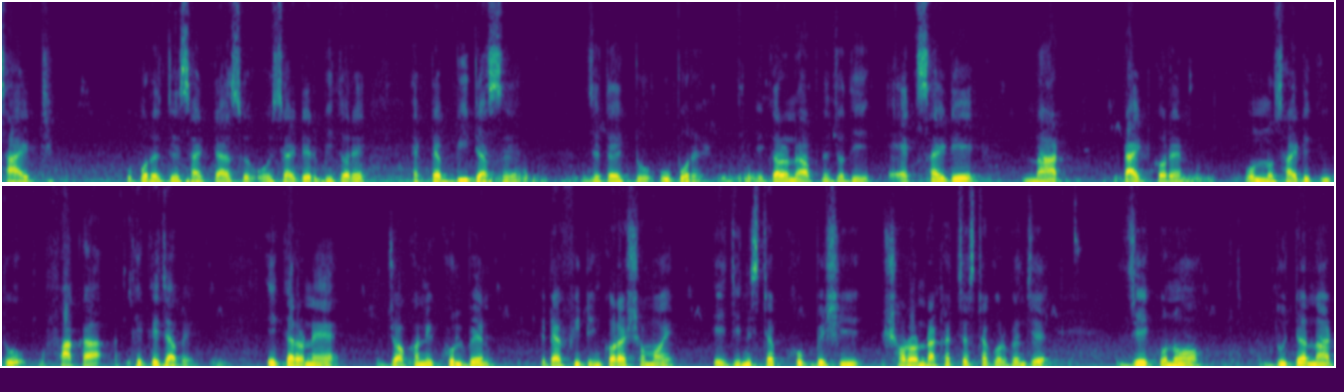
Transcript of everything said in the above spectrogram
সাইড, উপরের যে সাইডটা আছে, ওই সাইডের ভিতরে একটা বিট আছে। যেটা একটু উপরে। এই কারণে আপনি যদি এক সাইডে নাট টাইট করেন, অন্য সাইডে কিন্তু ফাঁকা থেকে যাবে। এই কারণে যখনই খুলবেন, এটা ফিটিং করার সময় এই জিনিসটা খুব বেশি স্মরণ রাখার চেষ্টা করবেন যে যে কোনো দুইটা নাট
